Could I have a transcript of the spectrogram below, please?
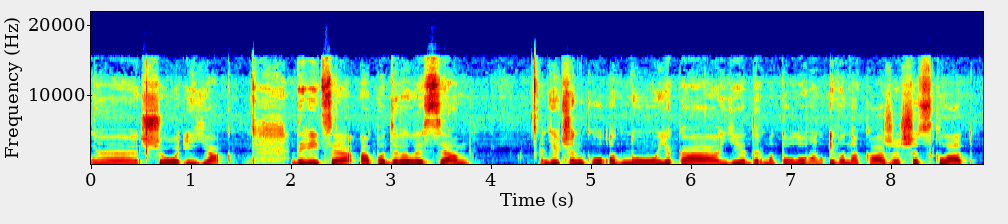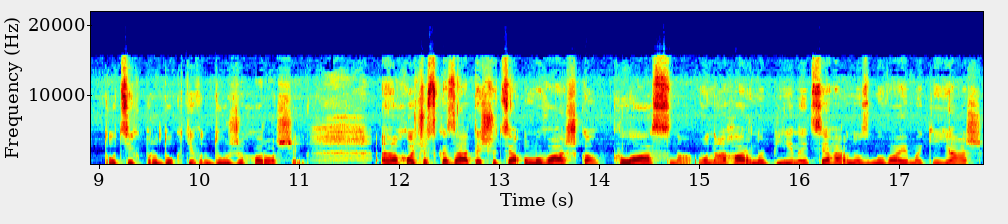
е, що і як. Дивіться, подивилася дівчинку одну, яка є дерматологом, і вона каже, що склад у цих продуктів дуже хороший. Е, Хочу сказати, що ця умивашка класна. Вона гарно піниться, гарно змиває макіяж.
